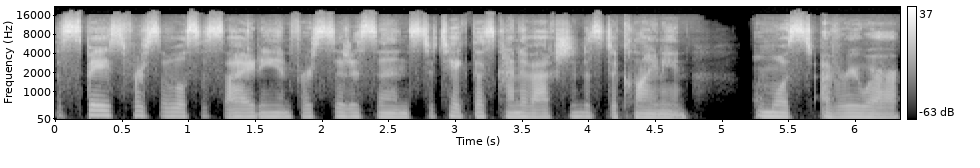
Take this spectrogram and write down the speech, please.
the space for civil society and for citizens to take this kind of action is declining almost everywhere.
